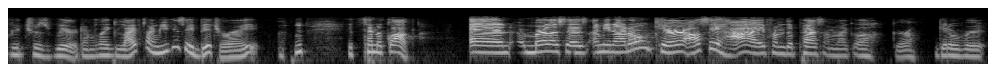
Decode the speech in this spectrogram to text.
which was weird. I'm like, Lifetime, you can say bitch, right? it's 10 o'clock. And Myrla says, I mean, I don't care. I'll say hi from the past. I'm like, oh, girl, get over it.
